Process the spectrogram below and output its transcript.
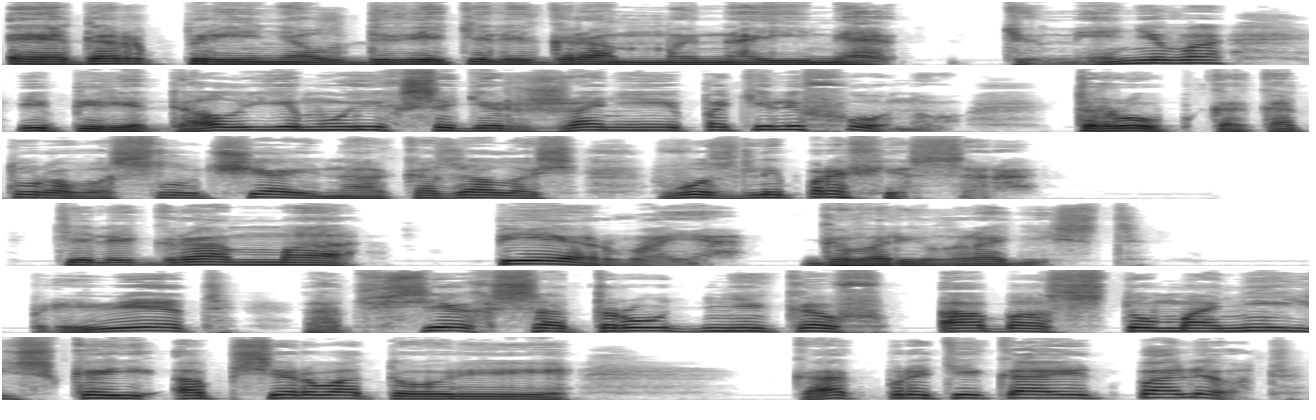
Эдер принял две телеграммы на имя Тюменева и передал ему их содержание по телефону, трубка которого случайно оказалась возле профессора. «Телеграмма первая», — говорил радист. «Привет от всех сотрудников Абастуманийской обсерватории. Как протекает полет?»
